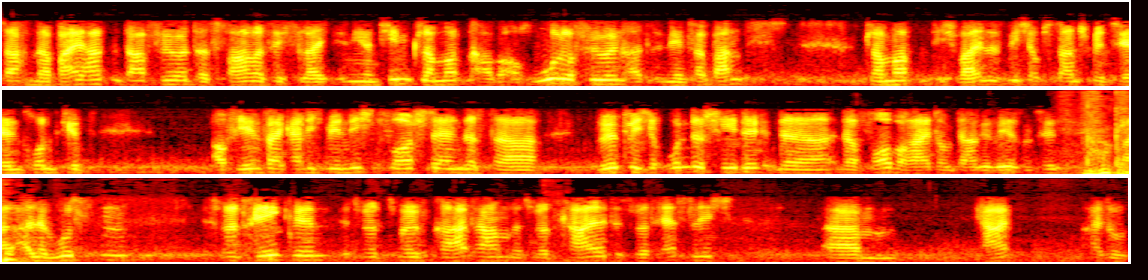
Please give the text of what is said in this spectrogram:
Sachen dabei hatten dafür, dass Fahrer sich vielleicht in ihren Teamklamotten aber auch wohler fühlen als in den Verbandsklamotten. Ich weiß es nicht, ob es da einen speziellen Grund gibt. Auf jeden Fall kann ich mir nicht vorstellen, dass da wirkliche Unterschiede in der, in der Vorbereitung da gewesen sind, okay. weil alle wussten, es wird regnen, es wird 12 Grad haben, es wird kalt, es wird hässlich. Ähm, ja, also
